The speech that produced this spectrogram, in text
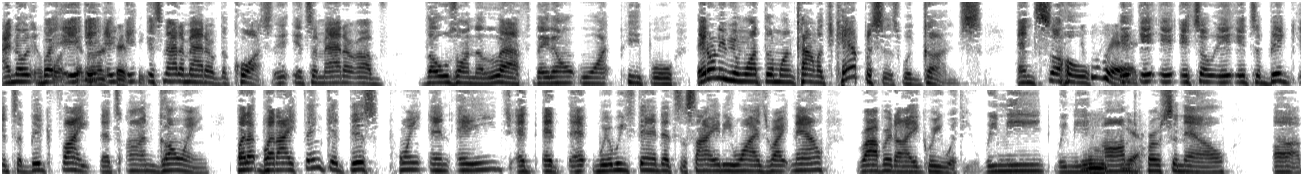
I know, but it, it, it, it's not a matter of the cost. It, it's a matter of those on the left. They don't want people. They don't even want them on college campuses with guns. And so it's so it, it's a big it's a big fight that's ongoing. But uh, but I think at this point in age, at, at, at where we stand at society wise right now, Robert, I agree with you. We need we need Mm, armed yeah. personnel uh,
